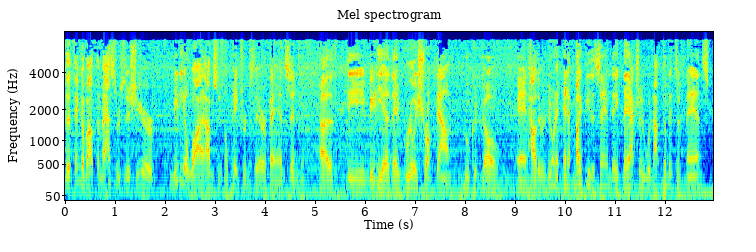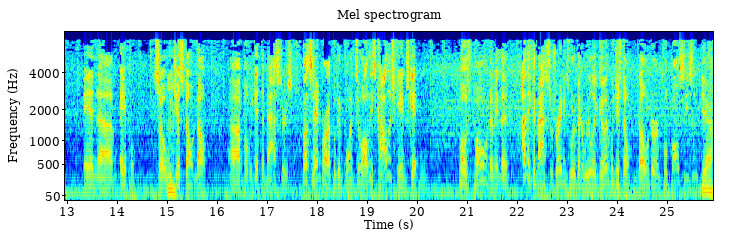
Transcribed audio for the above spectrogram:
the thing about the Masters this year, media wise, obviously there's no patrons there, fans, and uh, the media, they really shrunk down who could go and how they were doing it. And it might be the same. They, they actually would not commit to fans in um, April. So we just don't know. Uh, but we get the Masters. But Sam brought up a good point, too. All these college games getting postponed. I mean, the I think the Masters ratings would have been really good. We just don't know during football season Yeah.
